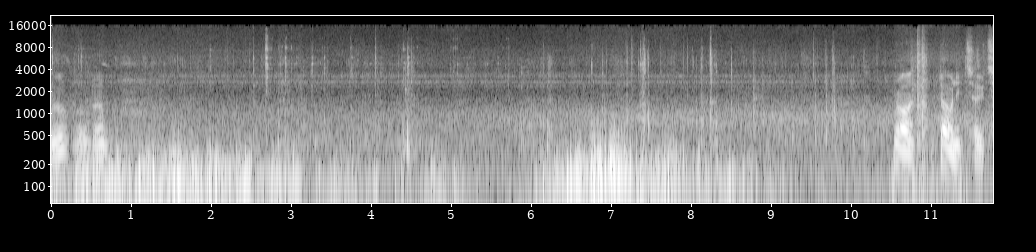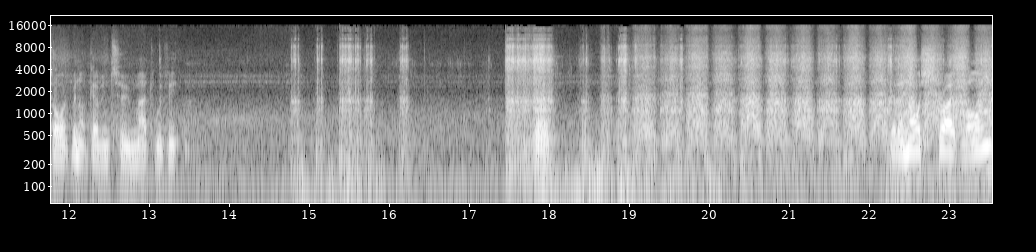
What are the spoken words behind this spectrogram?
Oh, well done. Right, don't want it too tight, we're not going too mad with it. Get a nice straight line.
